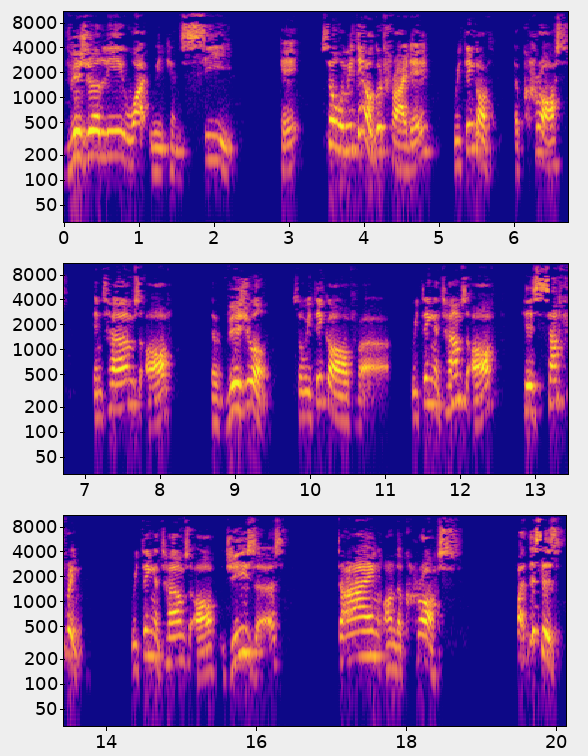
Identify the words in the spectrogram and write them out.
visually what we can see. Okay. So when we think of Good Friday, we think of the cross in terms of the visual. So we think of, uh, we think in terms of his suffering. We think in terms of Jesus dying on the cross. But this is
